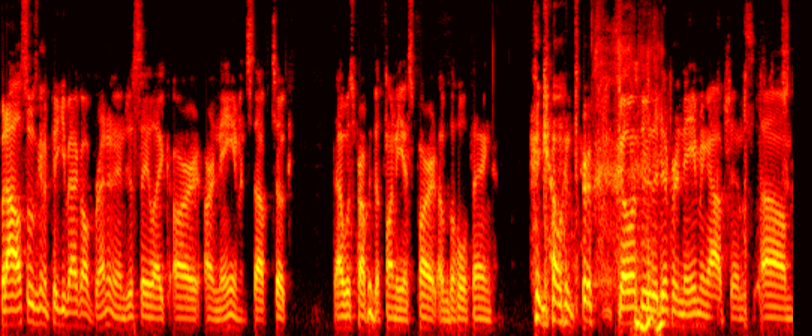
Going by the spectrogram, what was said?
but I also was going to piggyback off Brendon and just say like our our name and stuff took that was probably the funniest part of the whole thing. going through going through the different naming options. Um,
